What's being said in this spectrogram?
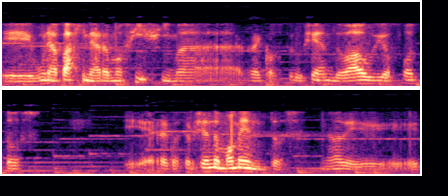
eh, una página hermosísima, reconstruyendo audios, fotos, eh, reconstruyendo momentos ¿no? de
